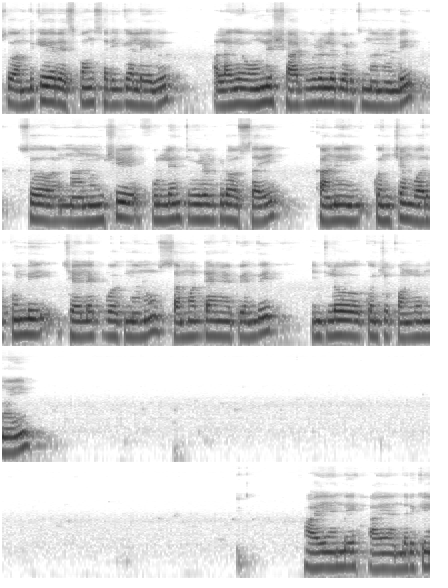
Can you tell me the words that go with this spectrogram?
సో అందుకే రెస్పాన్స్ సరిగ్గా లేదు. అలాగే ఓన్లీ షార్ట్ వీడియోలో పెడుతున్నానండి. సో నా నుంచి ఫుల్ లెంత్ వీడియోలు కూడా వస్తాయి. కానీ కొంచెం వర్క్ ఉండి చేయలేకపోతున్నాను. సమ్మర్ టైం అయిపోయింది. ఇంట్లో కొంచెం పనులు ఉన్నాయి హాయ్ అండి. హాయ్ అందరికీ.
